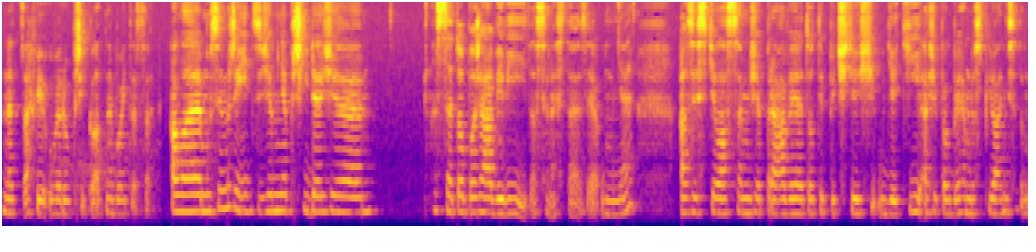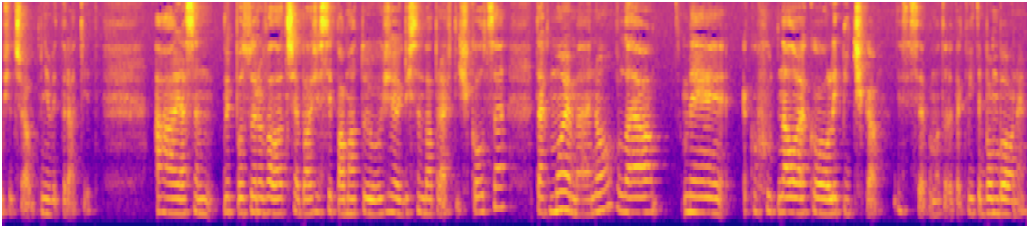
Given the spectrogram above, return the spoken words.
Hned za chvíli uvedu příklad, nebojte se. Ale musím říct, že mně přijde, že se to pořád vyvíjí, ta synestézie u mě. A zjistila jsem, že právě je to typičtější u dětí a že pak během dospívání se to může třeba úplně vytratit. A já jsem vypozorovala třeba, že si pamatuju, že když jsem byla právě v té školce, tak moje jméno, Lea, mi jako chutnalo jako lipíčka, jestli si je pamatuje, tak víte, bombóny.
